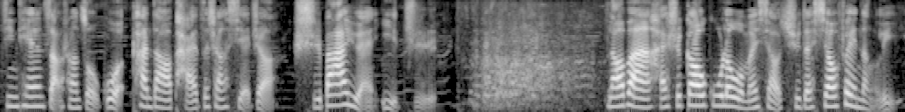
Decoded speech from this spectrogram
今天早上走过，看到牌子上写着十八元一只。老板还是高估了我们小区的消费能力。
